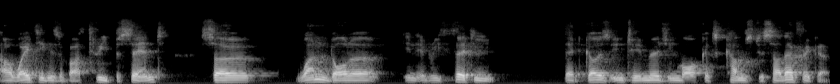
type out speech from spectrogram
our weighting is about 3%. So $1 in every 30 that goes into emerging markets comes to South Africa.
